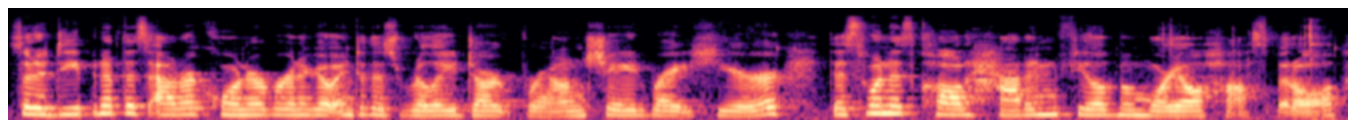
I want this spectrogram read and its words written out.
So to deepen up this outer corner, we're gonna go into this really dark brown shade right here. This one is called Haddonfield Memorial Hospital.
